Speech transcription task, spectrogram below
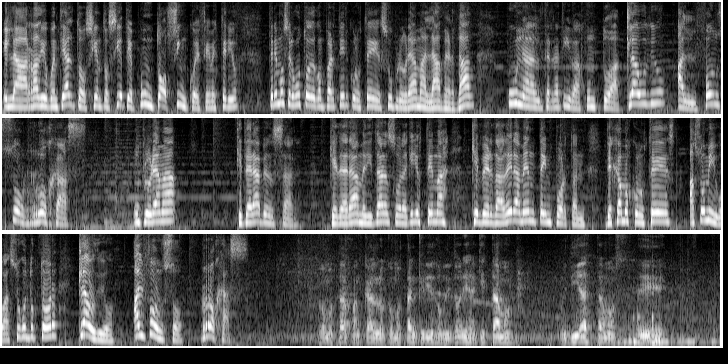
en la radio Puente Alto 107.5 FM Estéreo. Tenemos el gusto de compartir con ustedes su programa La Verdad, una alternativa junto a Claudio Alfonso Rojas. Un programa que te hará pensar, que te hará meditar sobre aquellos temas que verdaderamente importan. Dejamos con ustedes a su amigo, a su conductor, Claudio Alfonso Rojas. ¿Cómo está Juan Carlos? ¿Cómo están queridos auditores? Aquí estamos. Hoy día estamos eh,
